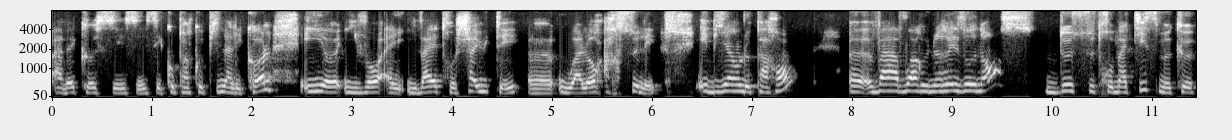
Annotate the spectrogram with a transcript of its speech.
avec ses, ses, copains-copines à l'école, et il, va, il va être chahuté ou alors harcelé. Eh bien, le parent, euh, va avoir une résonance de ce traumatisme que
